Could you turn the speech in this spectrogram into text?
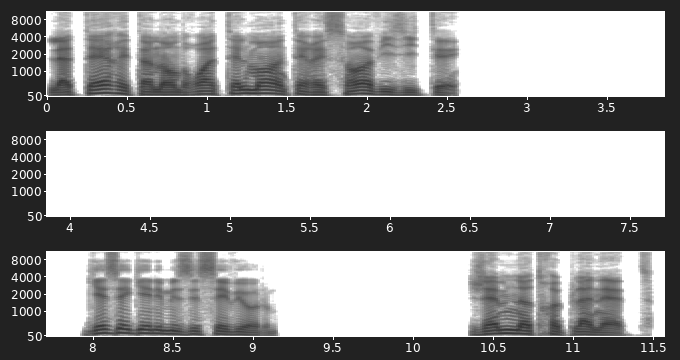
La Terre est un endroit tellement intéressant à visiter. Gezegenimizi seviyorum. J'aime notre planète.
